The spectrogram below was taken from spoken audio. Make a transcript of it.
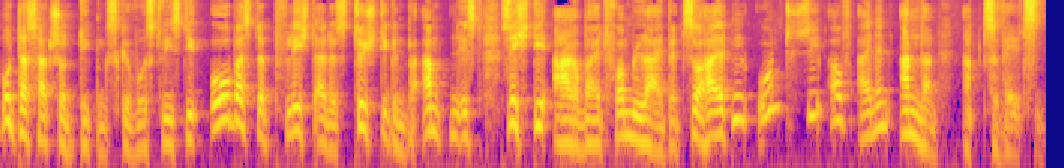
Und das hat schon Dickens gewusst, wie es die oberste Pflicht eines tüchtigen Beamten ist, sich die Arbeit vom Leibe zu halten und sie auf einen andern abzuwälzen.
